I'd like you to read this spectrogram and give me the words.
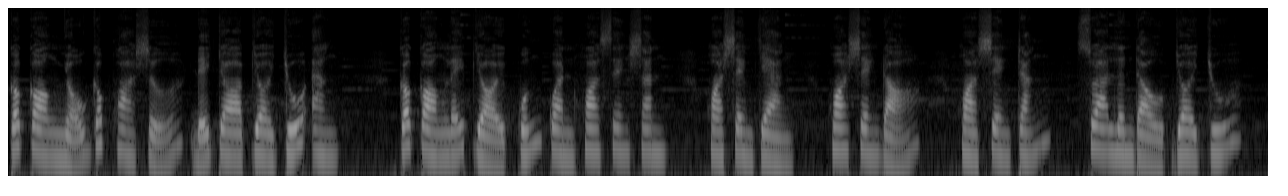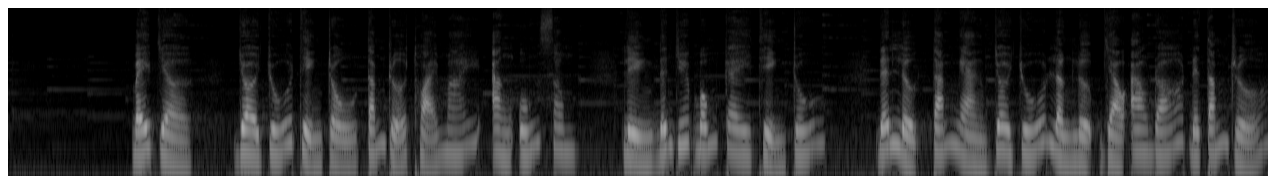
có con nhổ gốc hoa sữa để cho voi chúa ăn, có con lấy dòi quấn quanh hoa sen xanh, hoa sen vàng, hoa sen đỏ, hoa sen trắng, xoa lên đầu voi chúa. Bấy giờ, voi chúa thiện trụ tắm rửa thoải mái, ăn uống xong, liền đến dưới bóng cây thiện trú. Đến lượt tám ngàn voi chúa lần lượt vào ao đó để tắm rửa,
